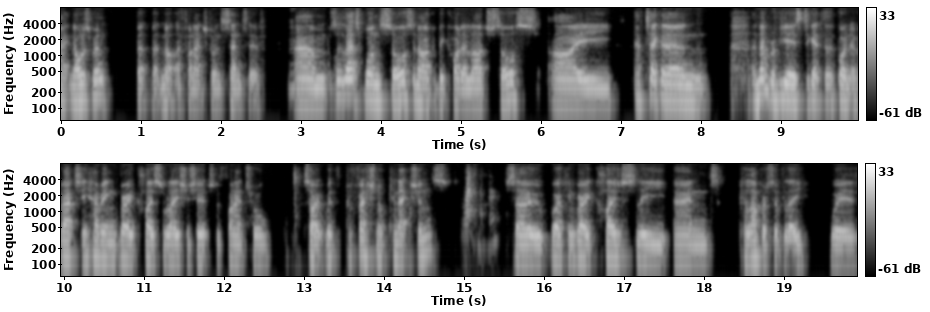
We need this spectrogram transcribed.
acknowledgement, but but not a financial incentive. Mm-hmm. Um, so that's one source, and I could be quite a large source. I have taken a number of years to get to the point of actually having very close relationships with financial, sorry, with professional connections. So working very closely and collaboratively with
